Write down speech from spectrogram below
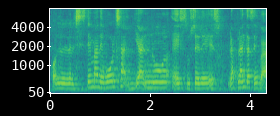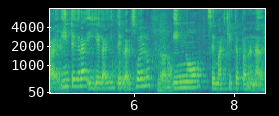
Con el sistema de bolsa ya no sucede eso. La planta se va íntegra y llega íntegra al suelo y no se marchita para nada.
